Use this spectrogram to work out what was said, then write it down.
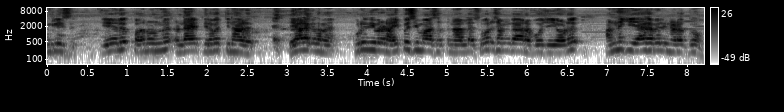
இங்கிலீஷ் ஏழு பதினொன்று ரெண்டாயிரத்தி இருபத்தி நாலு வியாழக்கிழமை குருதி வருட ஐப்பசி மாசத்து நாளில் சூரசம்கார பூஜையோடு அன்னைக்கு ஏகவேலி நடக்கும்.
